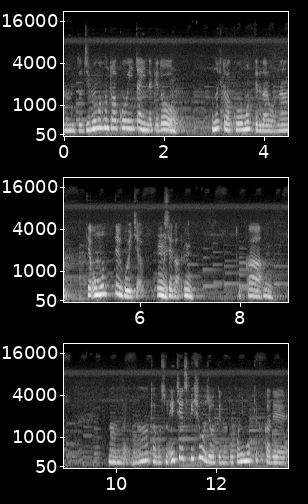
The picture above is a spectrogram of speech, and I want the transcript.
うん、と自分は本当はこう言いたいんだけど、うん。この人はこう思ってるだろうなって思って動いちゃううん。癖がある。うん。とか、うん。なんだよな多分その HSP 症状っていうのはどこに持っていくかで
